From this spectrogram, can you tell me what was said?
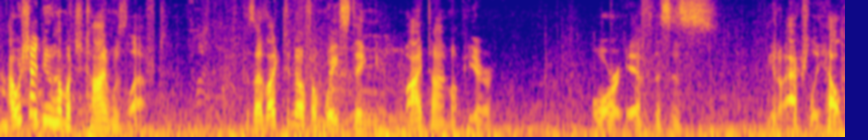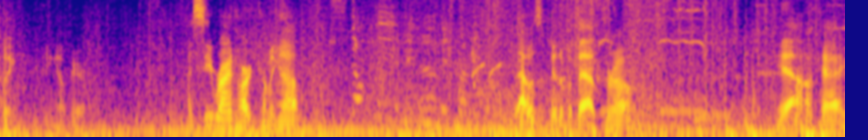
I wish I knew how much time was left. Because I'd like to know if I'm wasting my time up here, or if this is, you know, actually helping being up here. I see Reinhardt coming up. That was a bit of a bad throw. Yeah, okay.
